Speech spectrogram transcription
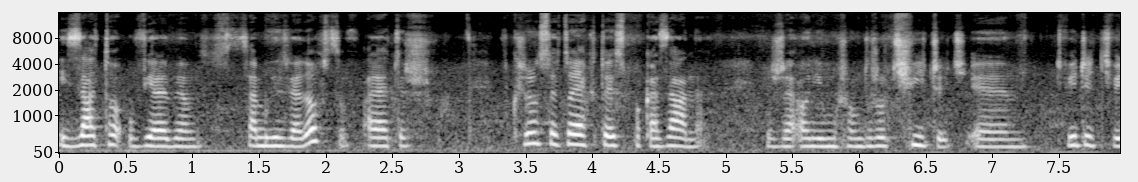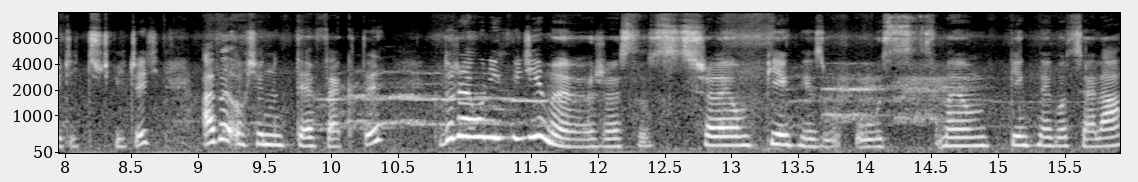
I za to uwielbiam samych zwiadowców, ale też w książce to, jak to jest pokazane, że oni muszą dużo ćwiczyć, ćwiczyć, ćwiczyć, ćwiczyć, aby osiągnąć te efekty, które u nich widzimy, że strzelają pięknie z łuku, mają pięknego cela,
